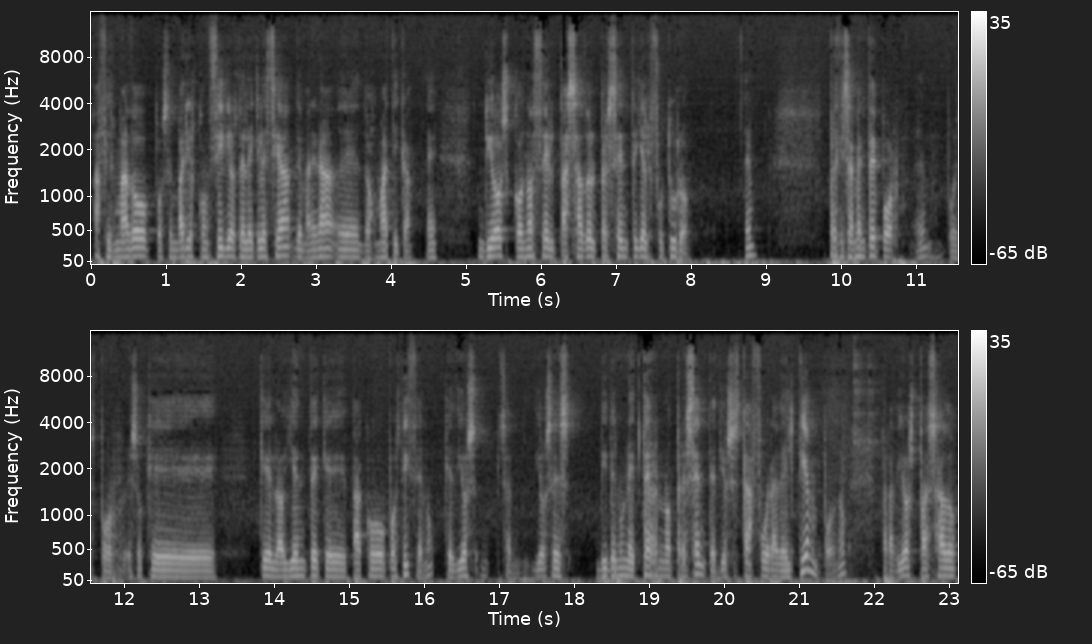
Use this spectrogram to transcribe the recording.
afirmado pues, en varios concilios de la Iglesia de manera eh, dogmática. Eh. Dios conoce el pasado, el presente y el futuro. Precisamente por, pues por eso que, que el oyente que Paco pues dice, ¿no? que Dios, o sea, Dios es, vive en un eterno presente, Dios está fuera del tiempo. ¿no? Para Dios, pasado,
